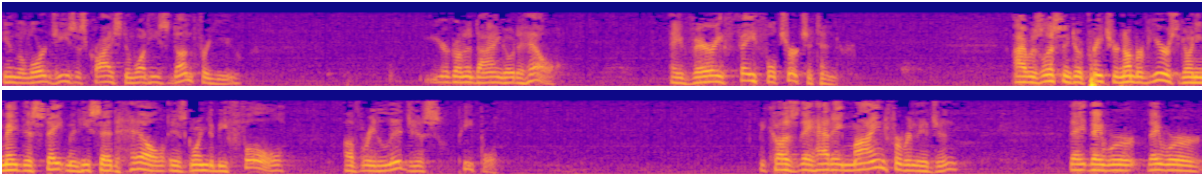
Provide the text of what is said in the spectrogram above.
in the Lord Jesus Christ and what He's done for you, you're going to die and go to hell. A very faithful church attender. I was listening to a preacher a number of years ago, and he made this statement. He said, Hell is going to be full of religious people. Because they had a mind for religion, they, they, were, they were,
